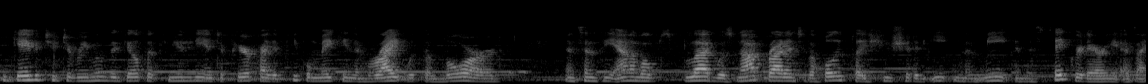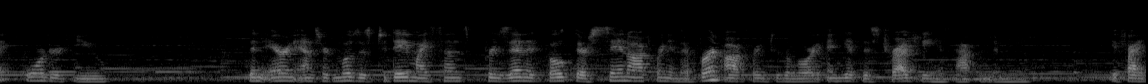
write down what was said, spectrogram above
He gave it to you to remove the guilt of the community and to purify the people, making them right with the Lord. And since the animal's blood was not brought into the holy place, you should have eaten the meat in the sacred area as I ordered you. Then Aaron answered Moses, Today my sons presented both their sin offering and their burnt offering to the Lord, and yet this tragedy has happened to me. If I had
